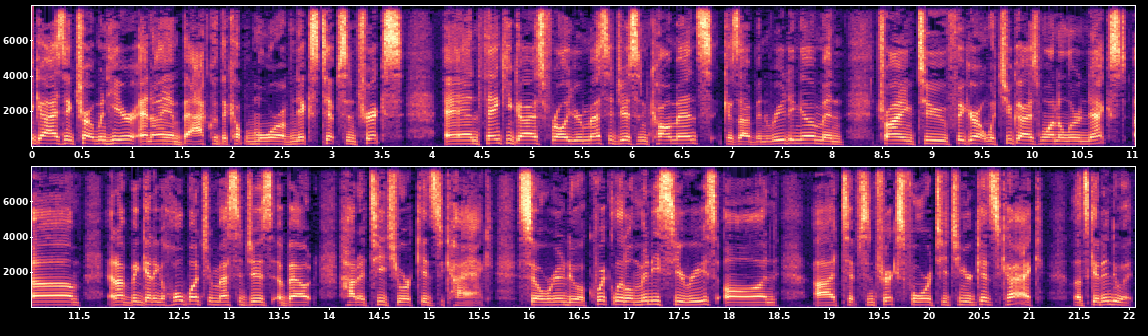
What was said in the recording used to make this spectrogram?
Hey guys, Nick Troutman here, and I am back with a couple more of Nick's tips and tricks. And thank you guys for all your messages and comments because I've been reading them and trying to figure out what you guys want to learn next. Um, and I've been getting a whole bunch of messages about how to teach your kids to kayak. So we're going to do a quick little mini series on uh, tips and tricks for teaching your kids to kayak. Let's get into it.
